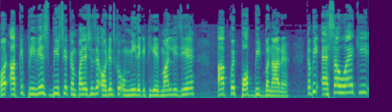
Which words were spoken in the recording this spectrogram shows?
और आपके प्रीवियस बीट्स के कंपाइलेशन से ऑडियंस को उम्मीद है कि ठीक है, मान लीजिए आप कोई पॉप बीट बना रहे हैं। कभी ऐसा हुआ है कि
